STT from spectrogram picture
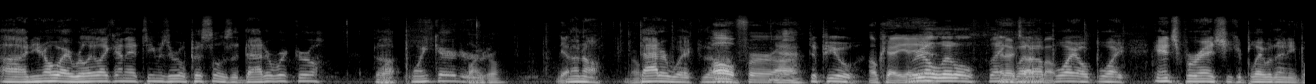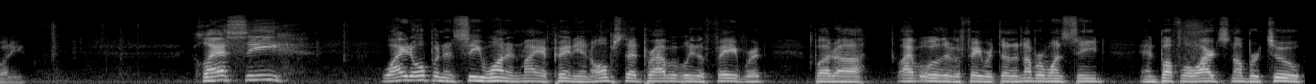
Uh, and you know who I really like on that team as a real pistol is the Dotterwick girl, the point guard. Or, Blonde girl? Yeah. No, no, Dotterwick. The, Oh, for Yeah. uh, Depew. Okay, yeah, Real yeah. little I thing, what but you're uh, about. boy, oh boy, inch per inch, she could play with anybody. Class C, wide open in C1, in my opinion. Olmsted probably the favorite, but uh, I, well, they're the favorite. They're the number one seed, and Buffalo Arts number two.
